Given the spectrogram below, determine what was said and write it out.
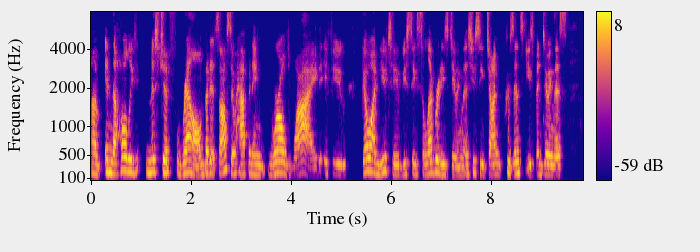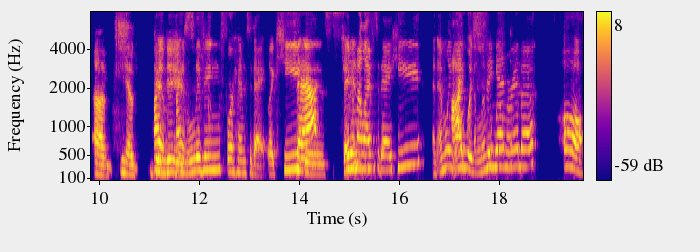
um, in the holy mischief realm, but it's also happening worldwide. If you go on YouTube, you see celebrities doing this. You see John Krasinski's been doing this. Um, you know, I am, I am, living for him today. Like he that is saving my life today. He and Emily Blunt I was and Lin Miranda. Oh,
